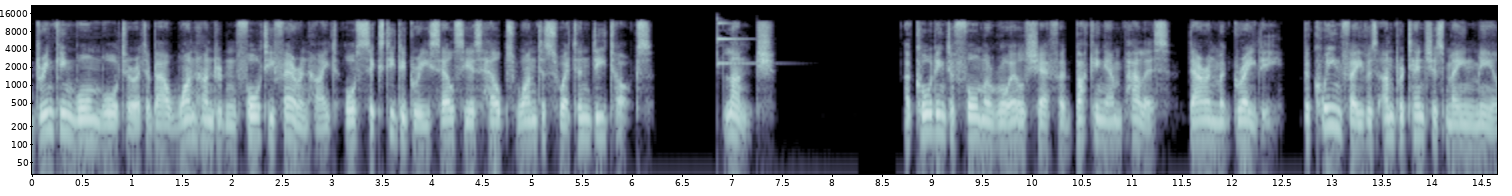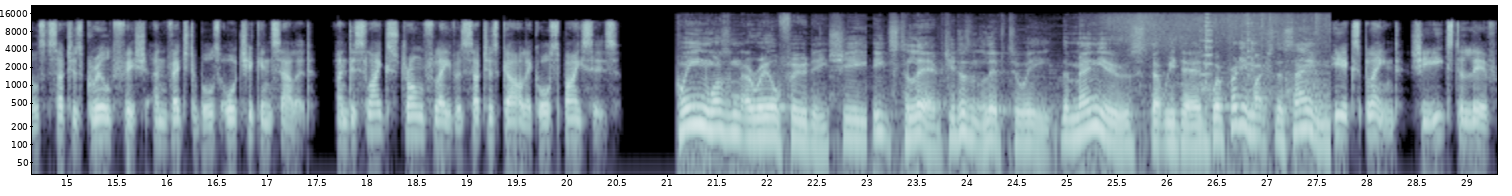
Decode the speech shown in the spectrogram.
Drinking warm water at about 140 Fahrenheit or 60 degrees Celsius helps one to sweat and detox. Lunch. According to former royal chef at Buckingham Palace, Darren McGrady, the Queen favours unpretentious main meals such as grilled fish and vegetables or chicken salad, and dislikes strong flavours such as garlic or spices. Queen wasn't a real foodie. She eats to live. She doesn't live to eat. The menus that we did were pretty much the same. He explained, she eats to live,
